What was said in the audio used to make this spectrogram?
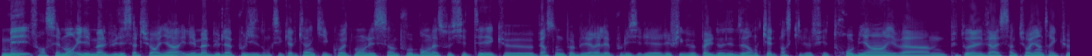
Mais forcément, il est mal vu des Salturiens, il est mal vu de la police. Donc c'est quelqu'un qui est complètement laissé un peu au banc de la société, que personne ne peut blairer. La police, les, les flics ne veulent pas lui donner d'enquête parce qu'il le fait trop bien. Il va plutôt aller vers les Ceinturiens, tandis que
